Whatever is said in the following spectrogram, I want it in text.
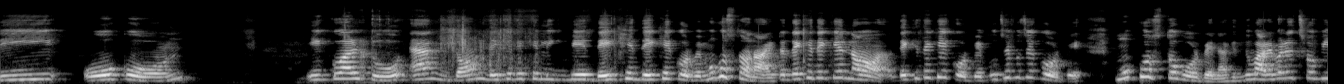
ডি ও কোণ ইকুয়াল টু একদম দেখে দেখে লিখবে, দেখে দেখে করবে, মুখস্থ না, এটা দেখে দেখে নয় দেখে দেখে করবে, বুঝে বুঝে করবে, মুখস্থ করবে না, কিন্তু বারে বারে ছবি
